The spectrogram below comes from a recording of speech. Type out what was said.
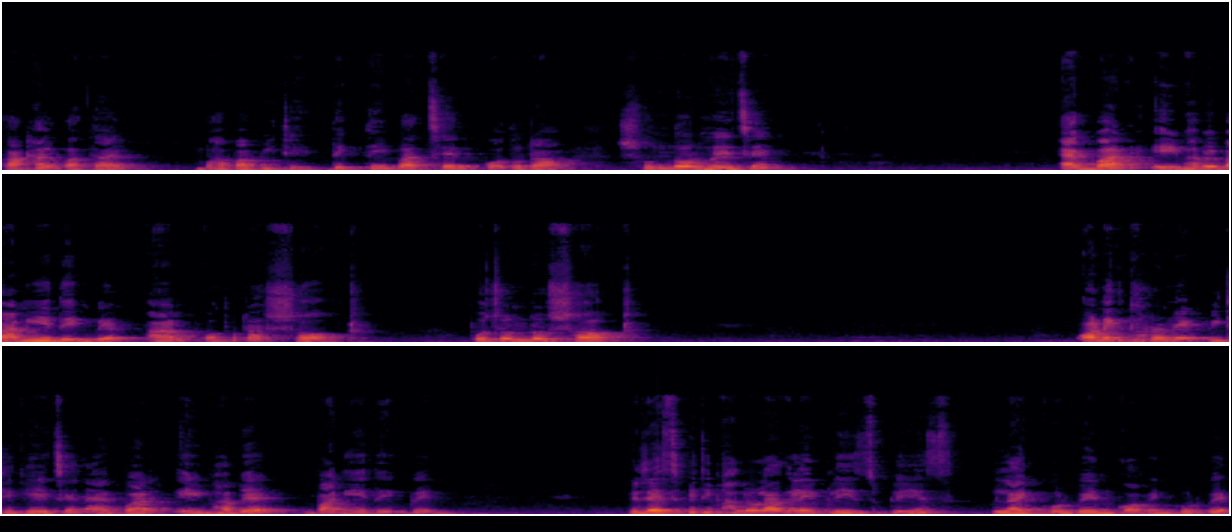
কাঁঠাল পাতায় ভাপা পিঠে। দেখতেই পাচ্ছেন কতটা সুন্দর হয়েছে। একবার এইভাবে বানিয়ে দেখবেন আর কতটা সফট প্রচণ্ড সফট অনেক ধরনের পিঠে খেয়েছেন, একবার এইভাবে বানিয়ে দেখবেন। রেসিপিটি ভালো লাগলে প্লিজ প্লিজ লাইক করবেন কমেন্ট করবেন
